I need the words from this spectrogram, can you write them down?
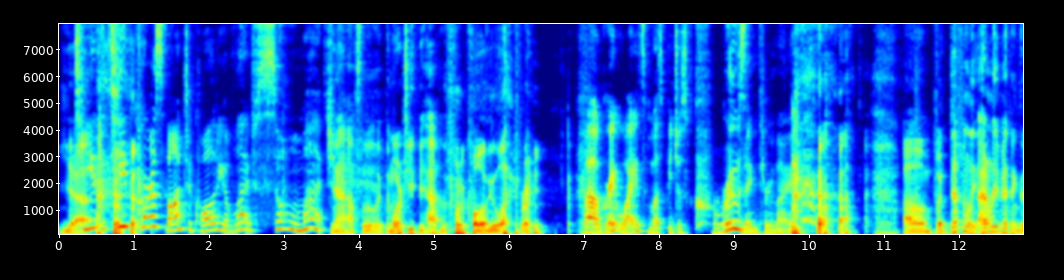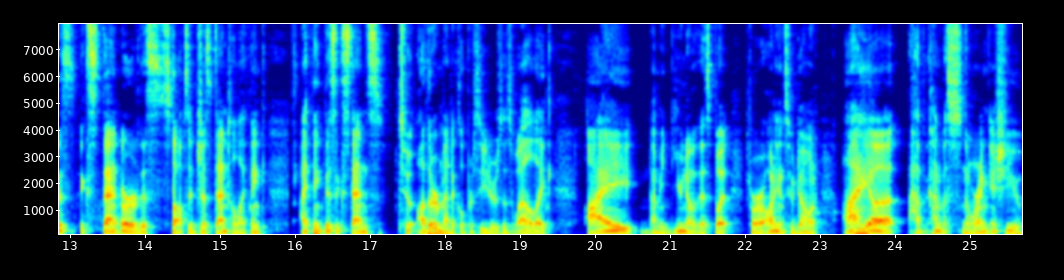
Yeah. Teeth, teeth correspond to quality of life so much. yeah, absolutely. The more teeth you have, the more quality of life, right? Wow, great whites must be just cruising through life. um, but definitely, I don't even think this extent or this stops at just dental. I think, I think this extends to other medical procedures as well. Like, I, I mean, you know this, but for our audience who don't, I uh, have kind of a snoring issue,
